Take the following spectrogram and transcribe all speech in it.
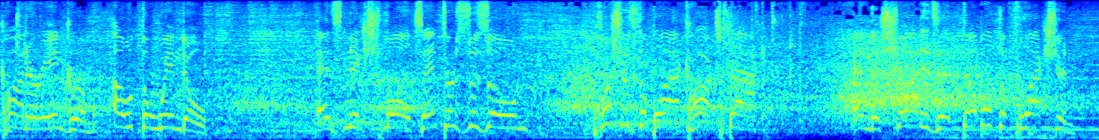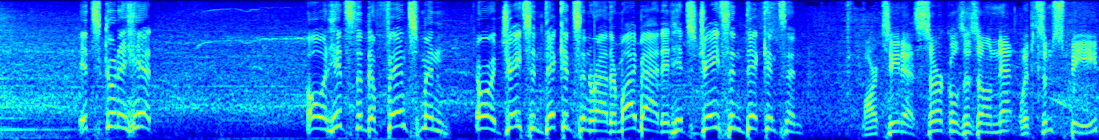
Connor Ingram out the window as Nick Schmaltz enters the zone, pushes the Blackhawks back, and the shot is a double deflection. It's going to hit. Oh, it hits the defenseman, or Jason Dickinson, rather. My bad. It hits Jason Dickinson. Martinez circles his own net with some speed.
